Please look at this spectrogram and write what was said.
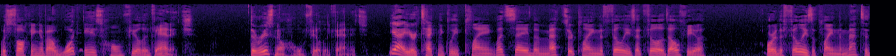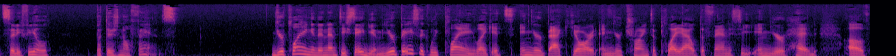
was talking about what is home field advantage. There is no home field advantage. Yeah, you're technically playing, let's say the Mets are playing the Phillies at Philadelphia, or the Phillies are playing the Mets at Citi Field, but there's no fans you're playing in an empty stadium. You're basically playing like it's in your backyard and you're trying to play out the fantasy in your head of,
